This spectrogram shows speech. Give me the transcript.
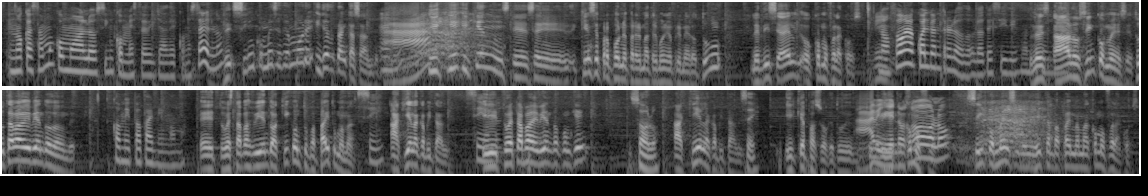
Nos casamos como a los cinco meses de ya de conocer, ¿no? De cinco meses de amores y ya se están casando. Ah, ¿Y, qui- y quién, eh, se, quién se propone para el matrimonio primero? ¿Tú le dices a él o cómo fue la cosa? No, fue un acuerdo entre los dos, lo decidimos. a los cinco meses. ¿Tú estabas viviendo dónde? Con mi papá y mi mamá. Eh, tú estabas viviendo aquí con tu papá y tu mamá. Sí. Aquí en la capital. Sí, ¿Y tú estabas viviendo con quién? Solo. Aquí en la capital. Sí. ¿Y qué pasó? Que tú, Ah, tú viviendo dijiste, ¿cómo fue? solo. Cinco meses y le dijiste a papá y mamá, ¿cómo fue la cosa?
